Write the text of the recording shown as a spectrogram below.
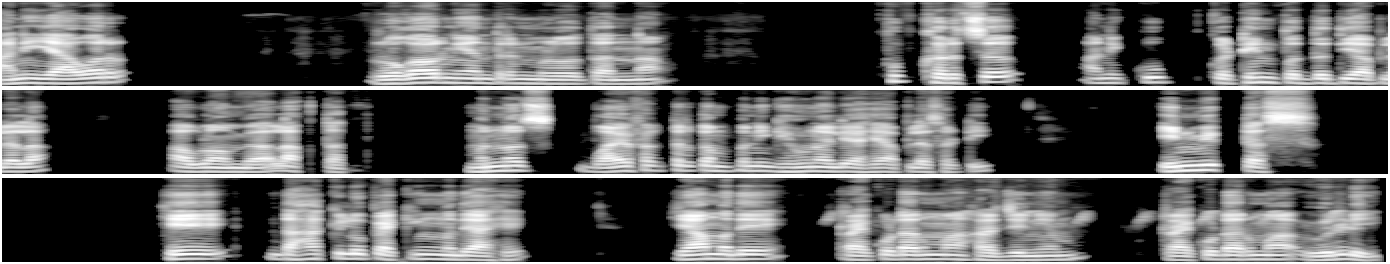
आणि यावर रोगावर नियंत्रण मिळवताना खूप खर्च आणि खूप कठीण पद्धती आपल्याला अवलंबाव्या लागतात. म्हणूनच बायोफॅक्टर कंपनी घेऊन आली आहे आपल्यासाठी इन्विक्टस हे दहा किलो पॅकिंगमध्ये आहे. यामध्ये ट्रायकोडर्मा हार्जेनियम ट्रायकोडर्मा विरडी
